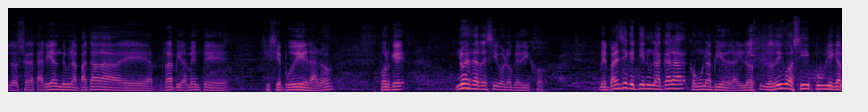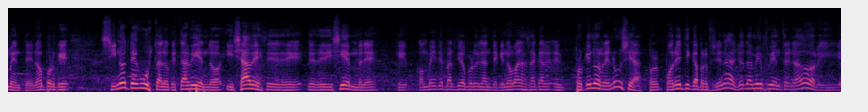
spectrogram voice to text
lo sacarían de una patada eh, rápidamente si se pudiera, ¿no? Porque no es de recibo lo que dijo. Me parece que tiene una cara como una piedra, y lo, digo así públicamente, ¿no? Porque si no te gusta lo que estás viendo y sabes desde, desde diciembre que con 20 partidos por delante que no van a sacar, ¿por qué no renuncias? Por, por ética profesional. Yo también fui entrenador y eh,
